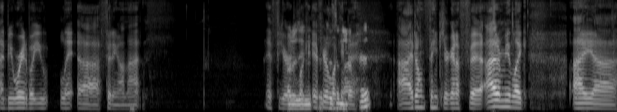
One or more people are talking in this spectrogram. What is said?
I'd be worried about you uh, fitting on that. If you're Oh, look, it- if you're looking to, fit? I don't think you're gonna fit. I don't mean like, I uh,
